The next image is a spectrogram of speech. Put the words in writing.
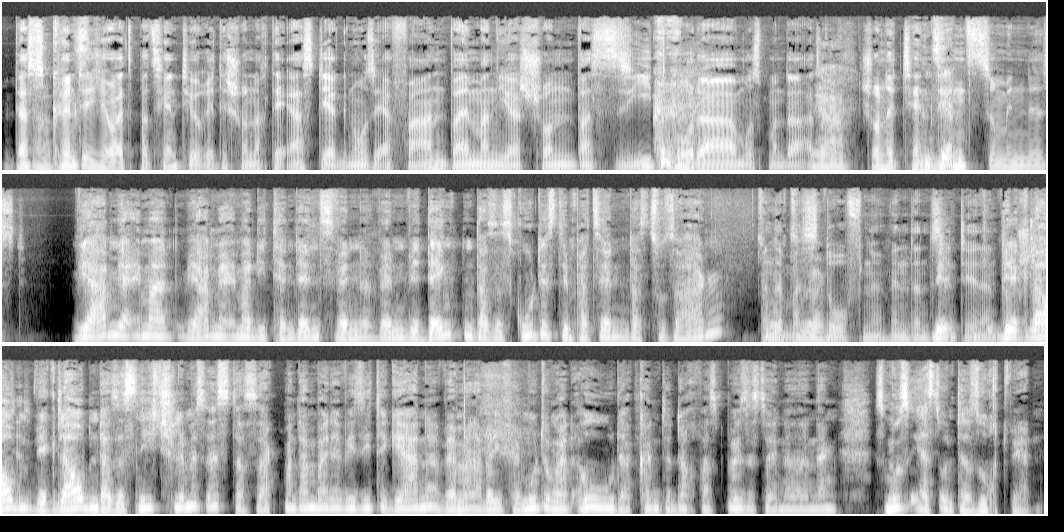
Das äh, könnte ich aber als Patient theoretisch schon nach der Erstdiagnose erfahren, weil man ja schon was sieht oder muss man da, also ja. schon eine Tendenz zumindest? Wir haben ja immer, wir haben ja immer die Tendenz, wenn, wenn wir denken, dass es gut ist, dem Patienten das zu sagen, und dann war doof, ne? Wenn dann wir, dann wir glauben, wir glauben, dass es nichts Schlimmes ist. Das sagt man dann bei der Visite gerne. Wenn man aber die Vermutung hat, oh, da könnte doch was Böses dahinter sein, es muss erst untersucht werden.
